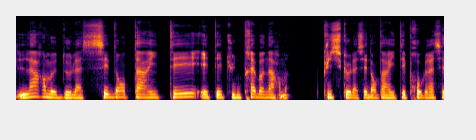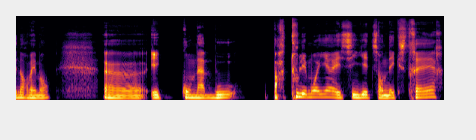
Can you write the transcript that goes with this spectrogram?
l'arme de la sédentarité était une très bonne arme puisque la sédentarité progresse énormément euh, et qu'on a beau par tous les moyens essayer de s'en extraire.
